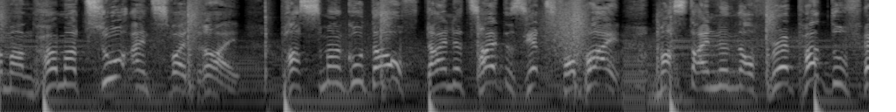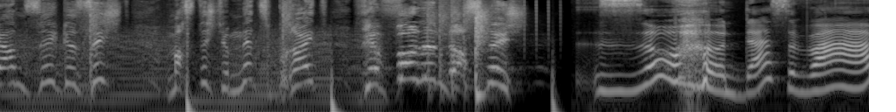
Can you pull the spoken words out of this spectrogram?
Bimmermann, hör mal zu, 1, 2, 3. Pass mal gut auf, deine Zeit ist jetzt vorbei. Machst einen auf Rapper, du Fernsehgesicht. Machst dich im Netz breit, wir wollen das nicht. So, das war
